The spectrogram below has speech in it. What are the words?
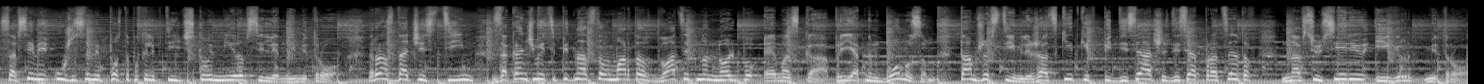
со всеми ужасами постапокалиптического мира вселенной метро. Раздача Steam заканчивается 15 марта в 20.00 по МСК. Приятным бонусом там же в Steam лежат скидки в 50-60% на всю серию игр метро.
